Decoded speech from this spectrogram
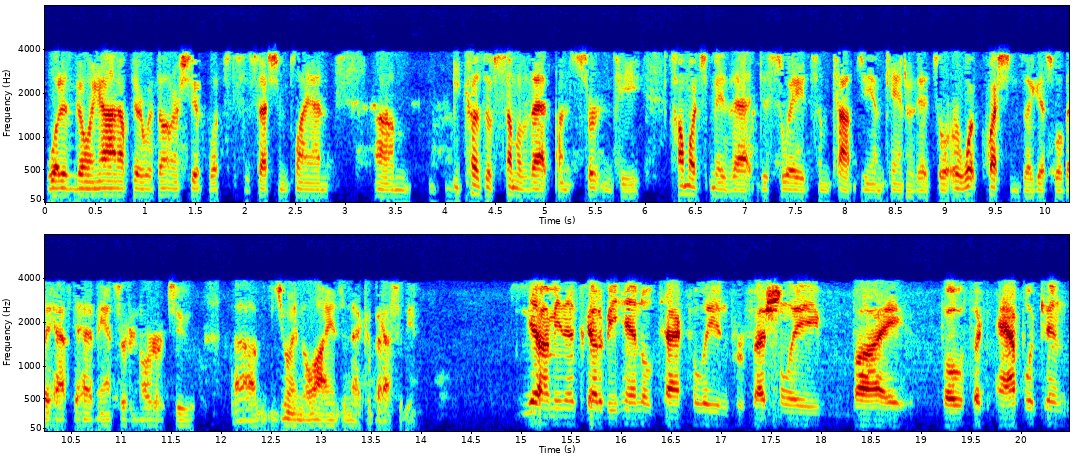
what is going on up there with ownership? What's the succession plan? Um, because of some of that uncertainty, how much may that dissuade some top GM candidates, or, or what questions, I guess, will they have to have answered in order to um, join the Lions in that capacity? Yeah, I mean that's got to be handled tactfully and professionally by both an applicant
